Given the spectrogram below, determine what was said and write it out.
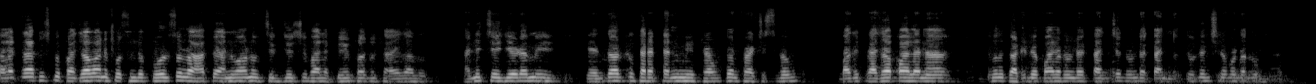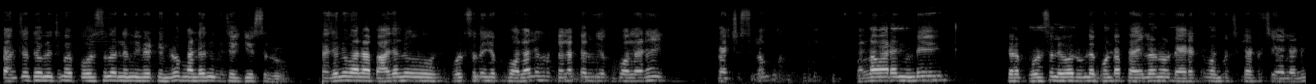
కలెక్టర్ ఆఫీస్కు ప్రజావాణి కోసం పోలీసులు ఆపి అనుమానం చెక్ చేసి వాళ్ళ పేపర్లు కాగితాలు అన్ని చెక్ చేయడం ఎంతవరకు కరెక్ట్ అని మీ ప్రభుత్వం ప్రకటిస్తున్నాం మాది ప్రజాపాలన గడిల పాలన ఉండే కంచెలు ఉండే కంచె తొలగించడం కంచె తోలించి మరి పోలీసులు నిన్ను పెట్టిండ్రు మళ్ళీ చెక్ చేస్తున్నారు ప్రజలు వాళ్ళ బాధలు పోలీసులు చెప్పుకోవాలా? లేకపోతే కలెక్టర్లు చెప్పుకోవాలని ప్రశ్నిస్తున్నాం మంగళవారం నుండి ఇక్కడ పోలీసులు ఎవరు ఉండకుండా ప్రజలను డైరెక్ట్ పంపించేటట్టు చేయాలని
